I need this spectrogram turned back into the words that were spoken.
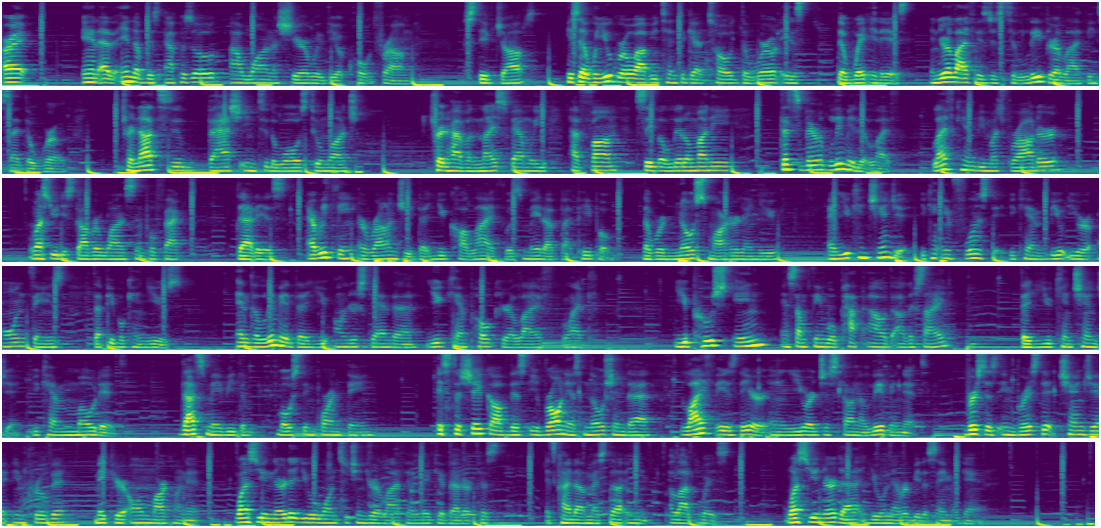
Alright, and at the end of this episode, I wanna share with you a quote from Steve Jobs. He said, When you grow up, you tend to get told the world is the way it is, and your life is just to live your life inside the world. Try not to bash into the walls too much. Try to have a nice family, have fun, save a little money. That's very limited life. Life can be much broader once you discover one simple fact that is, everything around you that you call life was made up by people that were no smarter than you. And you can change it, you can influence it, you can build your own things that people can use. And the limit that you understand that you can poke your life like you push in and something will pop out the other side, that you can change it, you can mold it. That's maybe the most important thing. It's to shake off this erroneous notion that life is there and you are just gonna live in it, versus embrace it, change it, improve it, make your own mark on it. Once you nerd it, you will want to change your life and make it better because it's kind of messed up in a lot of ways. Once you nerd that, you will never be the same again.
